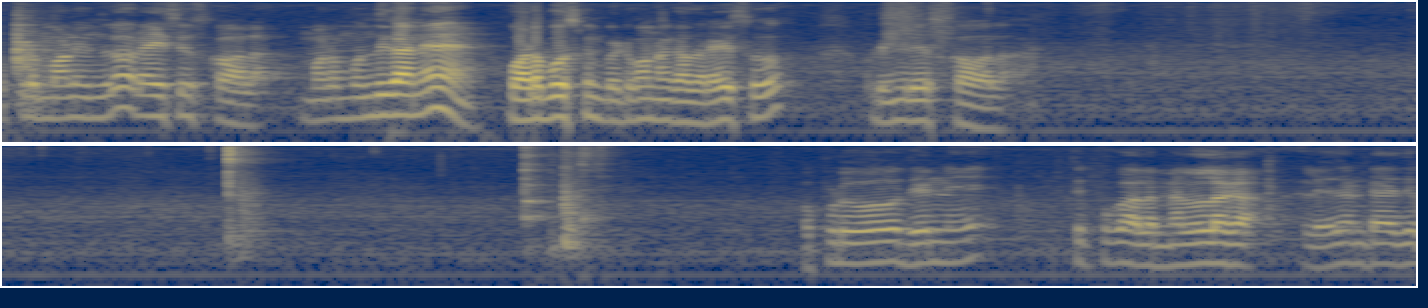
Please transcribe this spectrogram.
ఇప్పుడు మనం ఇందులో రైస్ వేసుకోవాలి? మనం ముందుగానే వడబోసుకుని పెట్టుకున్నాం కదా రైస్. ఇప్పుడు ఇందులో వేసుకోవాలి? అప్పుడు దీన్ని తిప్పుకోవాలి మెల్లగా. లేదంటే అది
